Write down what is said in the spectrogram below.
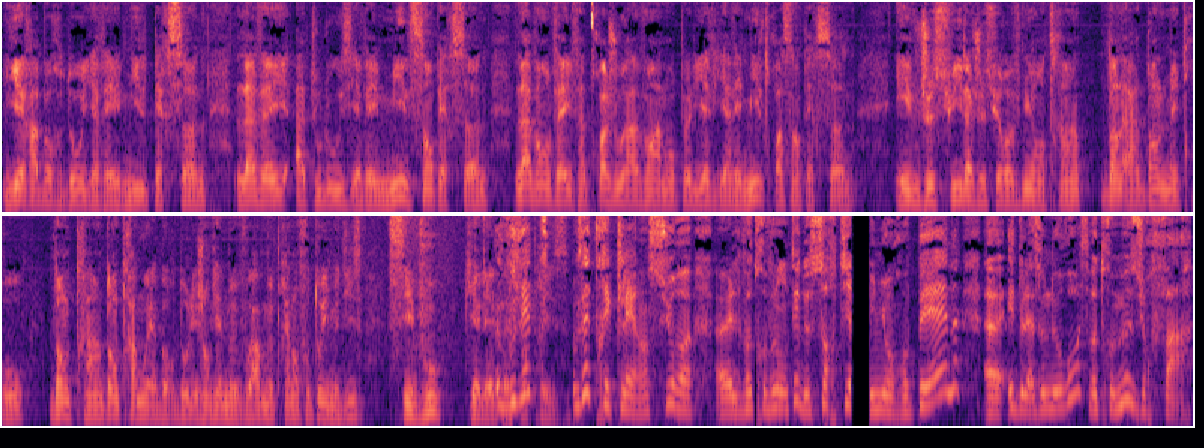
Hier à Bordeaux, il y avait 1000 personnes. La veille à Toulouse, il y avait 1100 personnes. L'avant-veille, enfin trois jours avant à Montpellier, il y avait 1300 personnes. Et je suis là, je suis revenu en train, dans, le métro, dans le train, dans le tramway à Bordeaux. Les gens viennent me voir, me prennent en photo, ils me disent c'est vous qui allez être la surprise. vous êtes très clair hein, sur euh, votre volonté de sortir l'Union européenne euh, et de la zone euro, c'est votre mesure phare.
